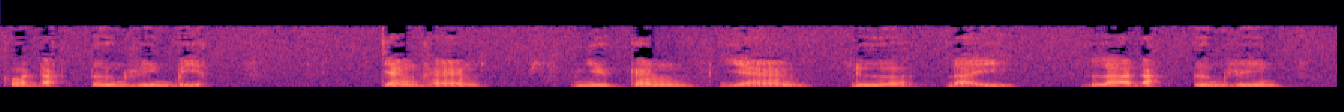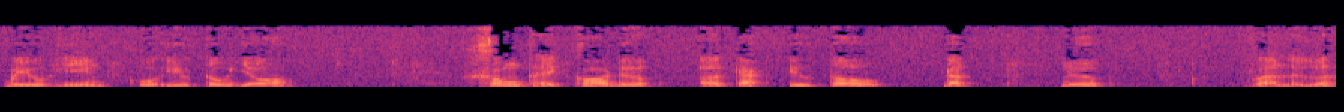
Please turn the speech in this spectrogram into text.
có đặc tướng riêng biệt chẳng hạn như căng giãn đưa đẩy là đặc tướng riêng biểu hiện của yếu tố gió không thể có được ở các yếu tố đất, nước và lửa.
